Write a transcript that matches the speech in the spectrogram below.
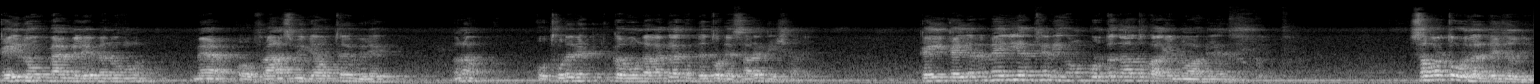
ਕਈ ਲੋਕ ਮੈਂ ਮਿਲੇ ਮੈਨੂੰ ਹੁਣ, ਮੈਂ ਉਹ ਫਰਾਂਸ ਵੀ ਗਿਆ, ਉੱਥੇ ਵੀ ਮਿਲੇ। ਹਨਾ? ਉਹ ਥੋੜੇ ਜਿਹੇ ਕਾਨੂੰਨ ਅਲੱਗ-ਅਲੱਗ ਹੁੰਦੇ, ਤੁਹਾਡੇ ਸਾਰੇ ਦੇਸ਼ਾਂ ਦੇ। ਕਈ ਕਈ ਕਹਿੰਦੇ, ਨਹੀਂ ਜੀ, ਇੱਥੇ ਨਹੀਂ, ਹੁਣ ਪੁਰਤਗਾਲ ਤੋਂ ਕਾਗਜ਼ ਬਣਵਾ ਕੇ ਲਿਆਂਦੇ। ਸਬਰ ਤੋੜ ਲੈਂਦੇ ਜਲਦੀ।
